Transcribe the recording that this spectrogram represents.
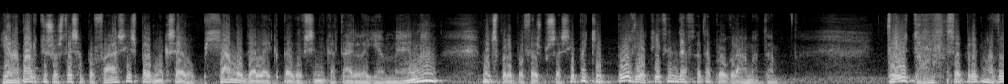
Για να πάρω τις σωστές αποφάσεις πρέπει να ξέρω ποια μοντέλα εκπαίδευση είναι κατάλληλα για μένα με τις προϋποθέσεις που σας είπα και πού διατίθενται αυτά τα προγράμματα. Τρίτον, θα πρέπει να δω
